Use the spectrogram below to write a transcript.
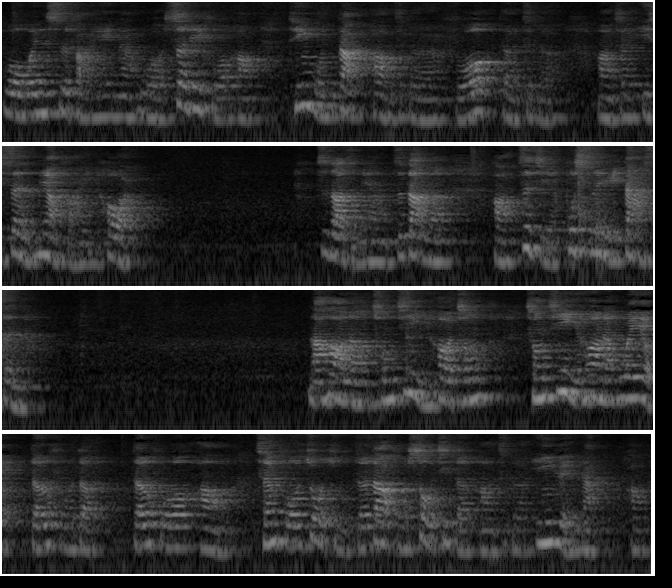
我闻是法音呢，我舍利佛哈，听闻到哈这个佛的这个啊这一圣妙法以后啊，知道怎么样？知道呢啊自己不失于大圣啊。然后呢，从今以后，从从今以后呢，唯有得佛的得佛啊，成佛做主，得到佛受记的啊这个因缘呐，啊，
